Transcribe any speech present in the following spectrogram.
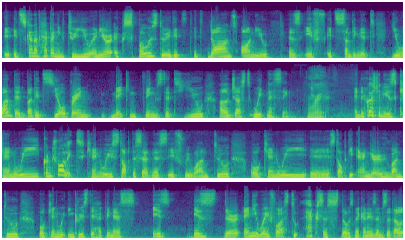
It's kind of happening to you, and you're exposed to it. It it dawns on you as if it's something that you wanted, but it's your brain making things that you are just witnessing. Right. And the question is, can we control it? Can we stop the sadness if we want to? Or can we uh, stop the anger if we want to? Or can we increase the happiness? Is is there any way for us to access those mechanisms that are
